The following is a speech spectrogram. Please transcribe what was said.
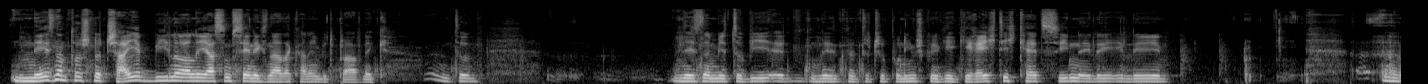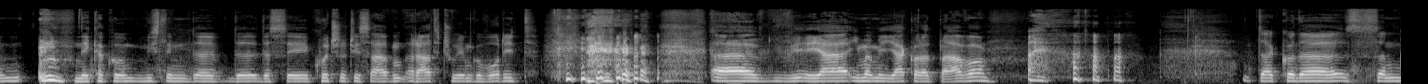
Ne znam točno čaj je bilo, ali ja sam se nek zna da kanem biti pravnik. To, ne znam, je to bi, ne to po nimšku neki gerechtigkeitssinn ili, ili um, nekako mislim, da, da, da se kočno sam rad čujem govoriti. uh, ja imam jako rad pravo. Tako da sam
